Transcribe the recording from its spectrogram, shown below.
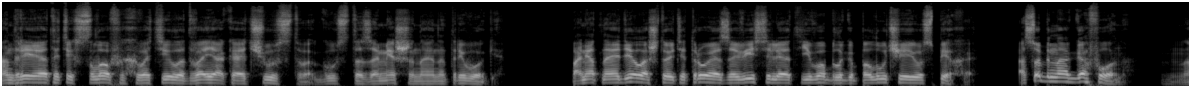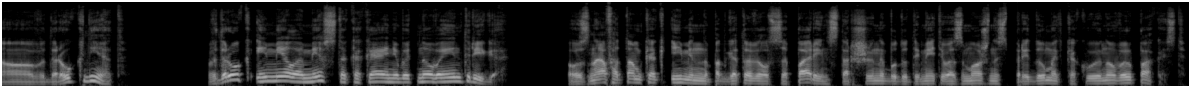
Андрея от этих слов охватило двоякое чувство, густо замешанное на тревоге. Понятное дело, что эти трое зависели от его благополучия и успеха, особенно Агафон. Но вдруг нет. Вдруг имела место какая-нибудь новая интрига. Узнав о том, как именно подготовился парень, старшины будут иметь возможность придумать какую новую пакость.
